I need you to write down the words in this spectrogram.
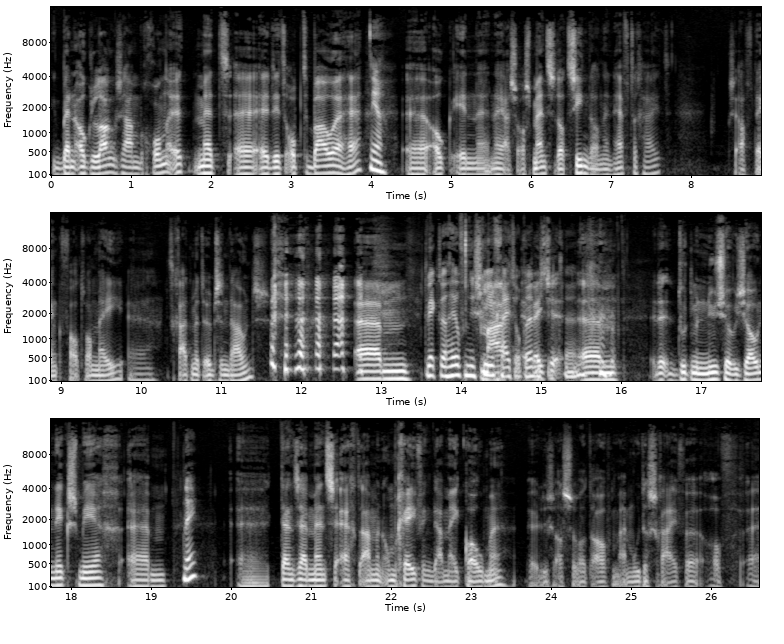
ik ben ook langzaam begonnen met eh, dit op te bouwen. Hè? Ja. Eh, ook in, eh, nou ja, zoals mensen dat zien dan in heftigheid. Ik zelf denk, valt wel mee. Eh, het gaat met ups en downs. Ehm, Het wekt wel heel veel nieuwsgierigheid maar, op. Hè? weet Dus je, het, eh, ehm, het doet me nu sowieso niks meer. Ehm, nee? eh, tenzij mensen echt aan mijn omgeving daarmee komen. Eh, dus als ze wat over mijn moeder schrijven of eh,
